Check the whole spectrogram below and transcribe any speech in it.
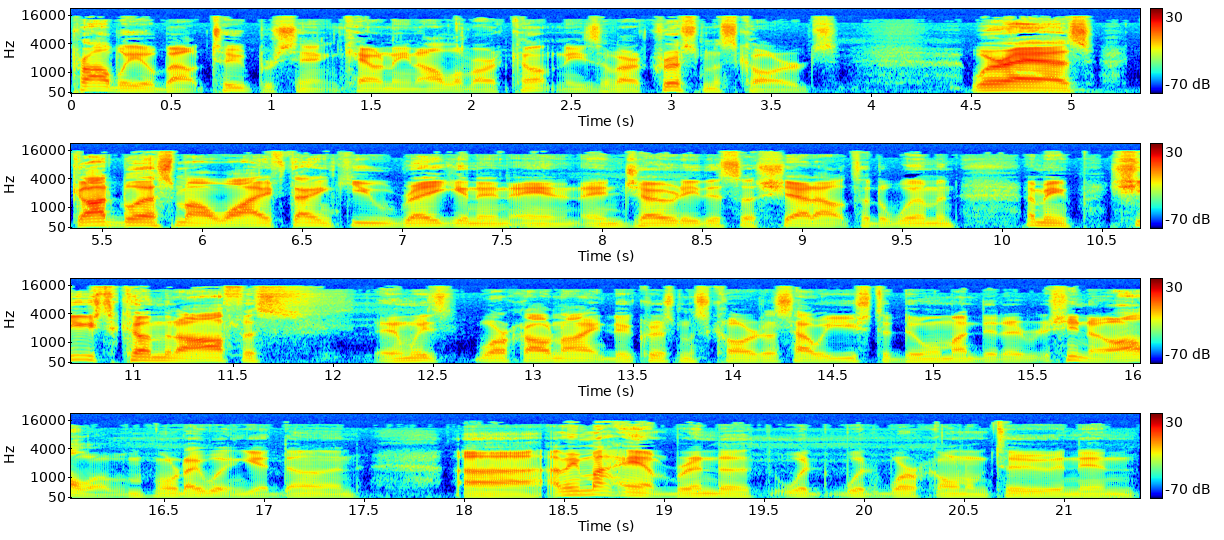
probably about two percent counting all of our companies of our Christmas cards. Whereas, God bless my wife, thank you, Reagan and, and, and Jody. This is a shout out to the women. I mean, she used to come to the office and we'd work all night and do Christmas cards. That's how we used to do them. I did every, you know, all of them, or they wouldn't get done. Uh, I mean, my aunt Brenda would would work on them too, and then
